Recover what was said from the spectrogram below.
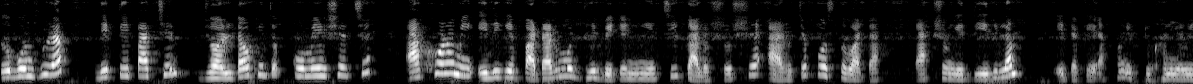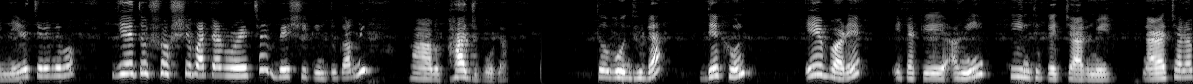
তো বন্ধুরা, দেখতেই পাচ্ছেন, জলটাও কিন্তু কমে এসেছে। এখন আমি এদিকে পাটার মধ্যে বেটে নিয়েছি কালো সর্ষে আর হচ্ছে পোস্ত বাটা। একসঙ্গে দিয়ে দিলাম। এটাকে এখন একটুখানি আমি নেড়ে চেড়ে নেব। যেহেতু সর্ষে বাটা রয়েছে, বেশি কিন্তু আমি ভাজবো না। তো বন্ধুরা, দেখুন, এবারে এটাকে আমি তিন থেকে চার মিনিট নাড়াচাড়া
